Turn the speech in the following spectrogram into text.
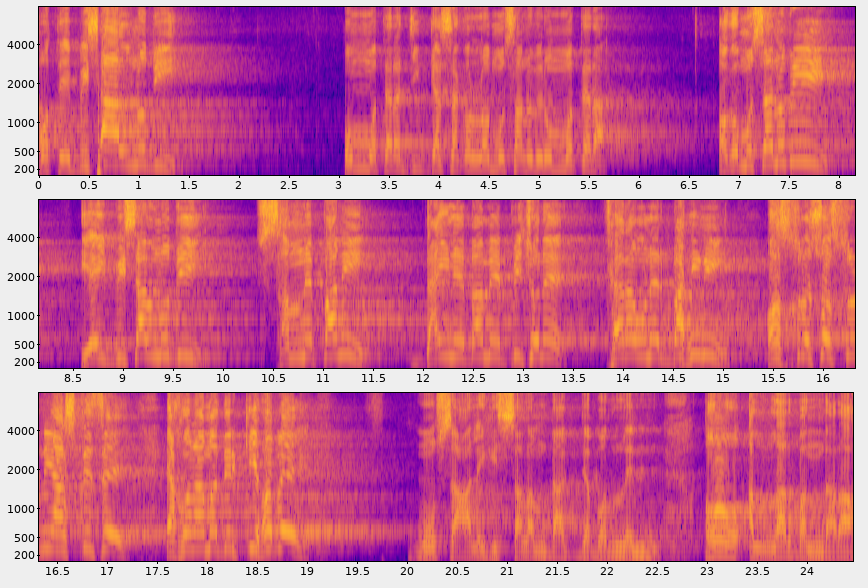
পথে বিশাল নদী। উম্মতেরা জিজ্ঞাসা করল মুসানবীর উম্মতেরা? অগ মুসানবী এই বিশাল নদী, সামনে পানি, ডাইনে বামে পিছনে ফেরাউনের বাহিনী অস্ত্র শস্ত্র নিয়ে আসতেছে। এখন আমাদের কি হবে? মুসা আলিহিস সালাম ডাক দিয়ে বললেন, ও আল্লাহর বান্দারা,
